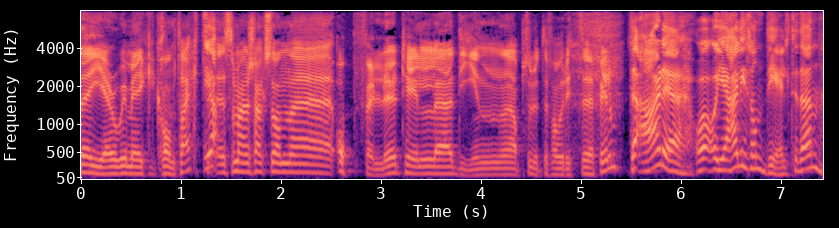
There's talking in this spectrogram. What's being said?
The Year We Make Contact. Ja. eh, Som er en slags sånn eh, oppfølger til eh, din absolutte favorittfilm. Det er det, og, og jeg er litt sånn delt til den.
